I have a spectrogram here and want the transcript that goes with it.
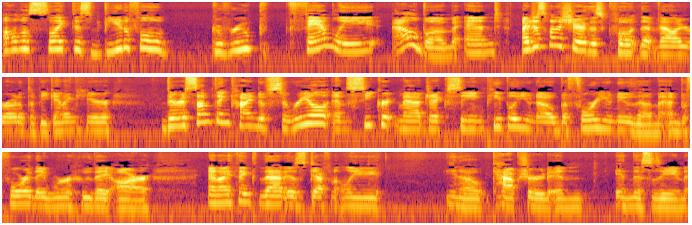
almost like this beautiful group family album. And I just want to share this quote that Valerie wrote at the beginning here. There is something kind of surreal and secret magic seeing people you know before you knew them and before they were who they are. And I think that is definitely, you know, captured in in this zine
